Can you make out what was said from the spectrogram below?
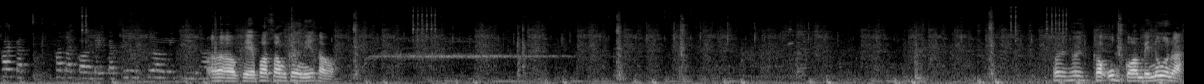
ฆาตกฆาตกรไปกระทืบเครื่องเมื่อกี้ครับเออโอเคพ่อซ่อมเครื่องนี้ต่อ ฮ้ยเฮ้ยก็อุ้มกรไปนู่นว่ะ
